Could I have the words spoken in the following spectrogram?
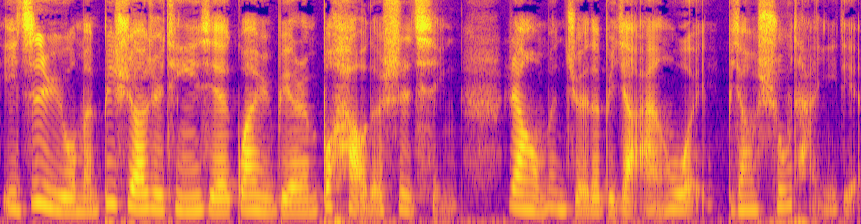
以至于我们必须要去听一些关于别人不好的事情，让我们觉得比较安慰、比较舒坦一点。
